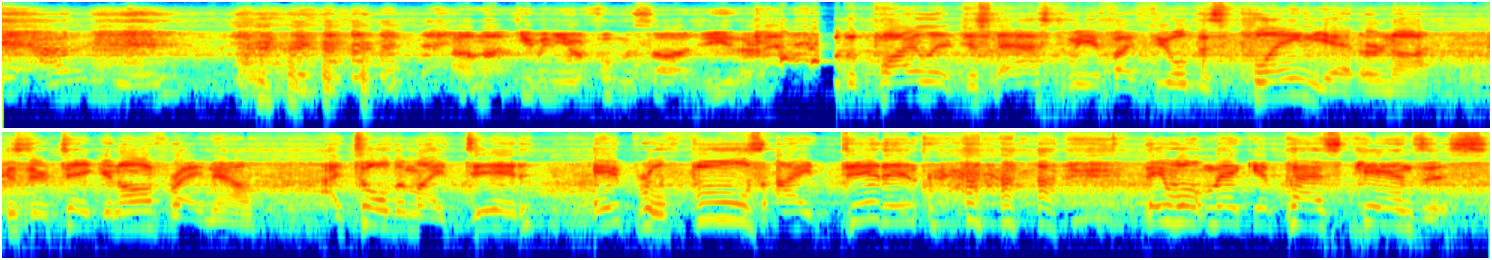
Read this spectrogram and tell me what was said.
get out of here. I'm not giving you a foot massage either. The pilot just asked me if I fueled this plane yet or not, because they're taking off right now. I told him I did. April Fools, I didn't. they won't make it past Kansas.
